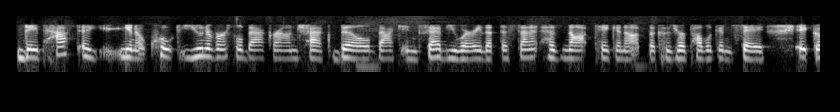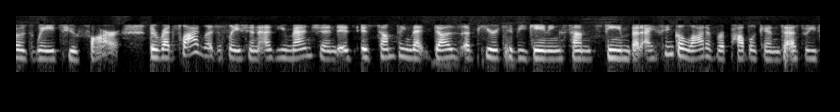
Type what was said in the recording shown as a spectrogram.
They passed a, you know, quote, universal background check bill back in February that the Senate has not taken up because Republicans say it goes way too far. The red flag legislation, as you mentioned, is, is something that does appear to be gaining some steam, but I think a lot of Republicans, as we've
